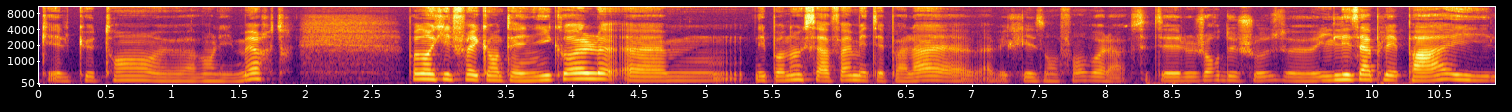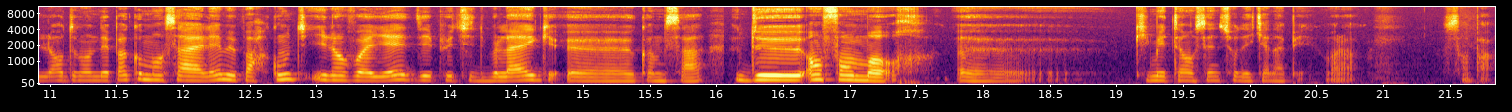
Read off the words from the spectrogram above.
quelques temps avant les meurtres, pendant qu'il fréquentait Nicole et pendant que sa femme n'était pas là avec les enfants. Voilà, c'était le genre de choses. il les appelait pas, il leur demandait pas comment ça allait, mais par contre, il envoyait des petites blagues comme ça de enfants morts qui mettaient en scène sur des canapés. Voilà, sympa.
